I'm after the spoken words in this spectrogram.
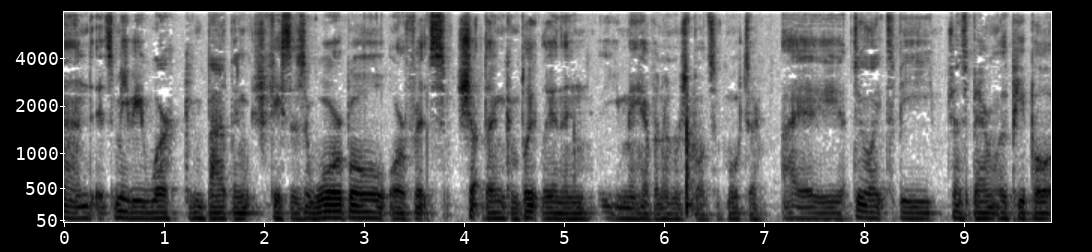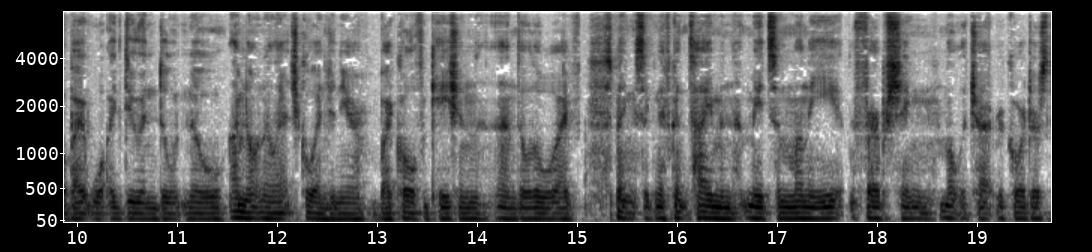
and it's maybe working badly, in which case there's a warble, or if it's shut down completely and then you may have an unresponsive motor. I do like to be transparent with people about what I do and don't know. I'm not an electrical engineer by qualification, and although I've spent significant time and made some money refurbishing multi track recorders,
